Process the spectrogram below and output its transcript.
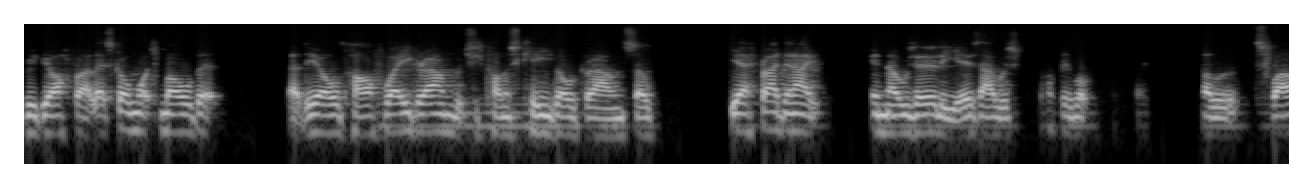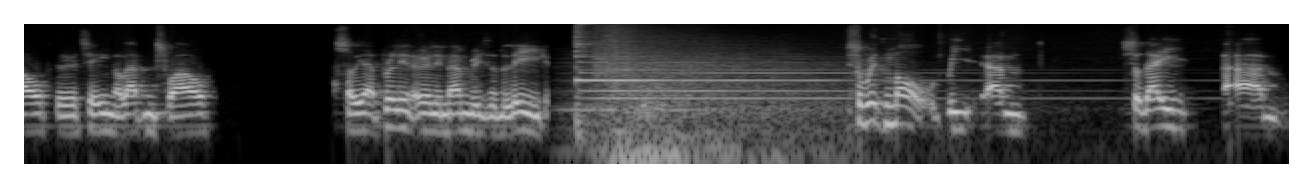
we'd be off. Right, let's go and watch Mold at, at the old halfway ground, which is Connah's Quay's old ground. So yeah, Friday night in those early years, I was probably what was 12, 13, 11, 12. So yeah, brilliant early memories of the league. So with Mold, we um, so they um,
